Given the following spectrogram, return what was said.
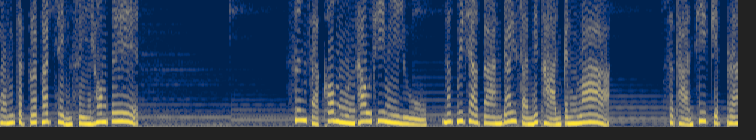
ของจักรพรรดิจินซีฮ่องเต้ ซึ่งจากข้อมูลเท่าที่มีอยู่ นักวิชาการได้สันนิษฐานกันว่า สถานที่เก็บพระ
